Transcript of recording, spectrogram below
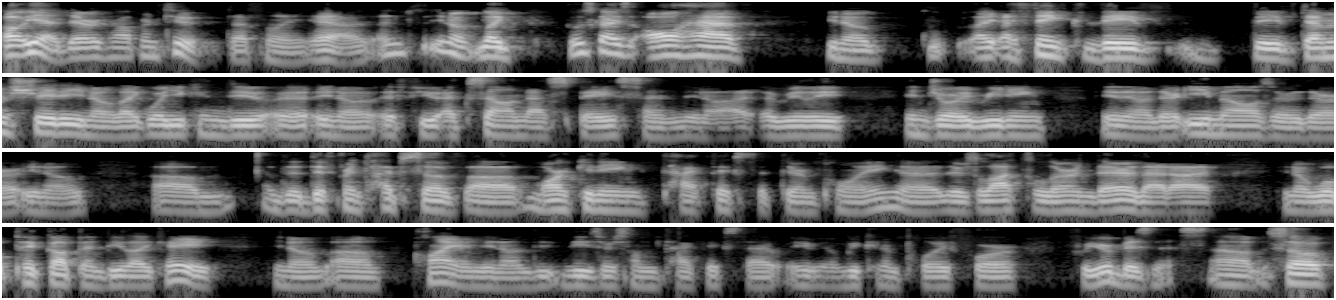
Oh yeah, Derek Halpern too, definitely. Yeah, and you know, like those guys all have, you know, I, I think they've they've demonstrated, you know, like what you can do, uh, you know, if you excel in that space. And you know, I, I really enjoy reading, you know, their emails or their, you know, um, the different types of uh, marketing tactics that they're employing. Uh, there's a lot to learn there that I, you know, will pick up and be like, hey, you know, um, client, you know, th- these are some tactics that you know, we can employ for for your business. Um, so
